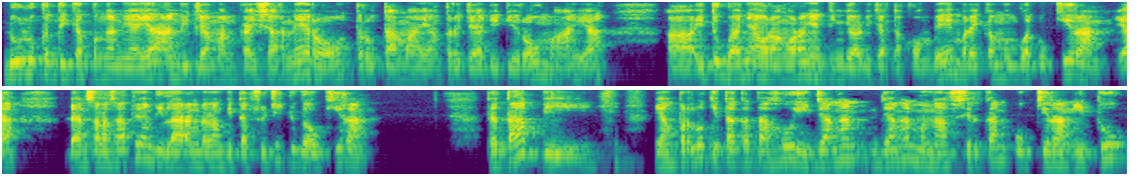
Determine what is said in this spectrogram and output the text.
dulu ketika penganiayaan di zaman Kaisar Nero, terutama yang terjadi di Roma ya, uh, itu banyak orang-orang yang tinggal di katakombe, mereka membuat ukiran ya. Dan salah satu yang dilarang dalam kitab suci juga ukiran. Tetapi yang perlu kita ketahui jangan jangan menafsirkan ukiran itu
